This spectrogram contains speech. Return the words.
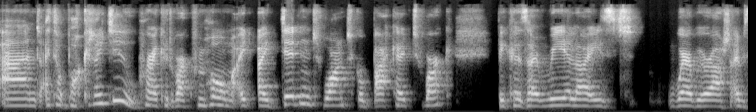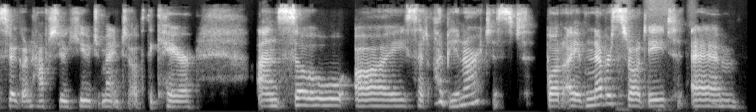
And I thought, what could I do where I could work from home? I, I didn't want to go back out to work because I realized where we were at, I was still going to have to do a huge amount of the care. And so I said, I'd be an artist, but I have never studied. Um,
